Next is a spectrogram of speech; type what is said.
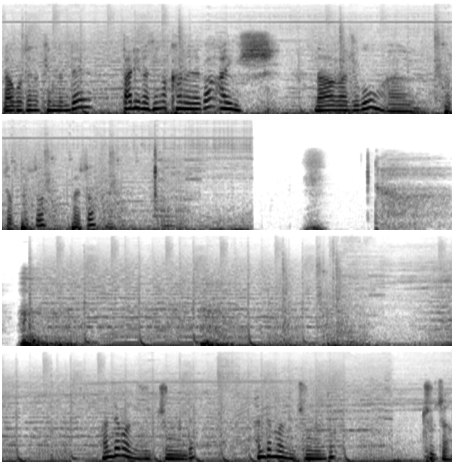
라고 생각했는데 딸이라 생각하는 애가 아이고 씨. 나와가지고 아유 벌써 벌써? 벌써? 한 대만 죽- 죽는데? 한 대만 죽는데? 죽자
